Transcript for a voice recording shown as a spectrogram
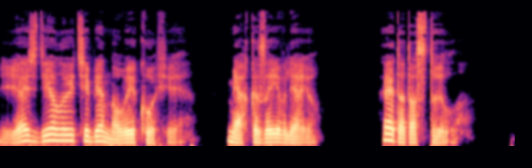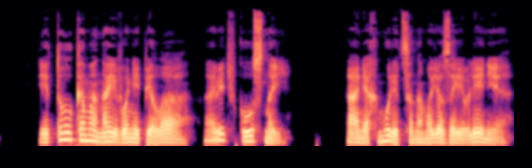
«Я сделаю тебе новый кофе», — мягко заявляю. Этот остыл. И толком она его не пила, а ведь вкусный. Аня хмурится на мое заявление,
